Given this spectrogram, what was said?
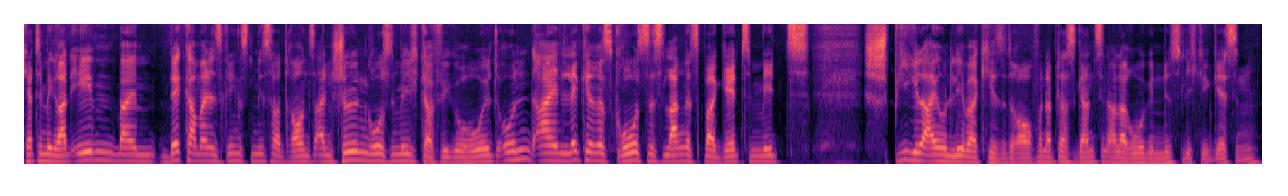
Ich hatte mir gerade eben beim Bäcker meines geringsten Missvertrauens einen schönen großen Milchkaffee geholt und ein leckeres, großes, langes Baguette mit Spiegelei und Leberkäse drauf und habe das Ganze in aller Ruhe genüsslich gegessen.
